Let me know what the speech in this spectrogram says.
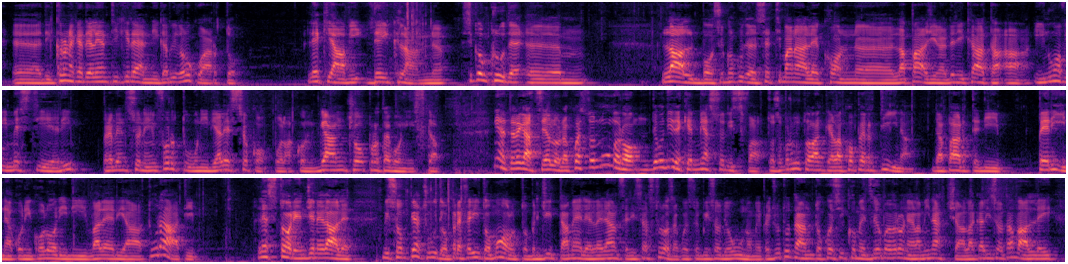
eh, di Cronaca delle Antichi Renni, capitolo quarto, le chiavi dei clan. Si conclude ehm, L'albo si conclude il settimanale con eh, la pagina dedicata ai nuovi mestieri, prevenzione e infortuni di Alessio Coppola, con Gancio protagonista. Niente ragazzi, allora questo numero devo dire che mi ha soddisfatto, soprattutto anche la copertina da parte di Perina con i colori di Valeria Turati. Le storie in generale mi sono piaciute, ho preferito molto Brigitta Amelia e l'eleganza disastrosa, questo episodio 1 mi è piaciuto tanto, così come Zio Paverone la minaccia alla Calisota Valley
